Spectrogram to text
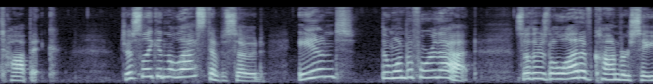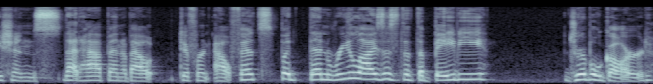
topic, just like in the last episode and the one before that. So there's a lot of conversations that happen about different outfits, but then realizes that the baby dribble guard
